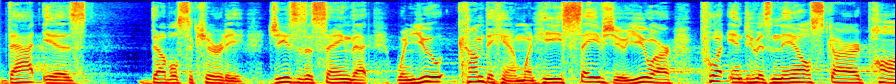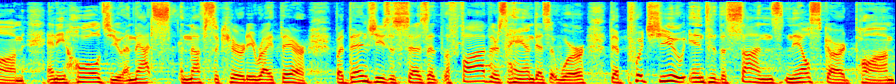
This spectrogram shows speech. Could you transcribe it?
That is double security. Jesus is saying that when you come to him, when he saves you, you are put into his nail scarred palm and he holds you, and that's enough security right there. But then Jesus says that the Father's hand, as it were, that puts you into the Son's nail scarred palm.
